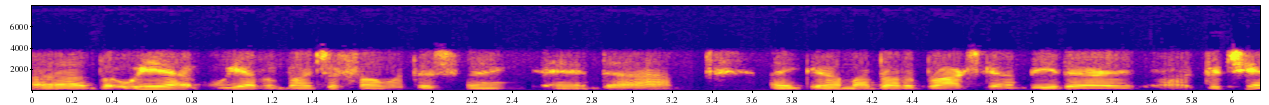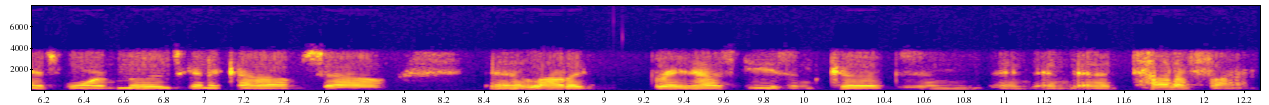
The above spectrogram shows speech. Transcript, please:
Uh, but we have we have a bunch of fun with this thing, and uh, I think uh, my brother Brock's going to be there. Uh, good chance Warren Moon's going to come. So and a lot of great Huskies and Cougs and, and, and, and a ton of fun.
